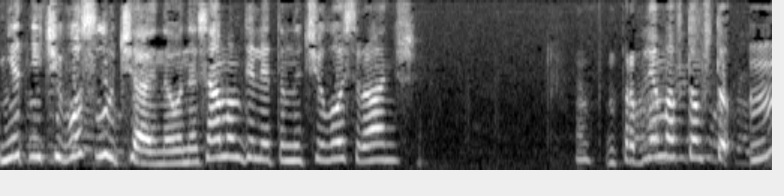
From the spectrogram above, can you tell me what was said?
Нет ничего случайного. На самом деле это началось раньше. Проблема в том, что... М?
